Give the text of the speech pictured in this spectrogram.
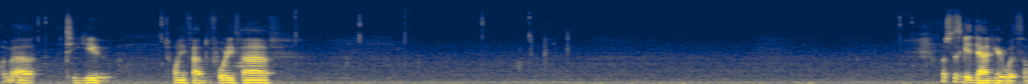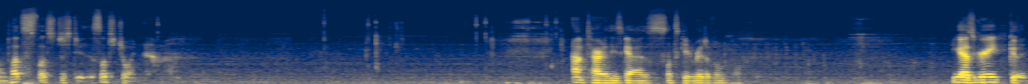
What about to you? 25 to 45. Let's just get down here with them. Let's let's just do this. Let's join them. I'm tired of these guys. Let's get rid of them. You guys agree? Good.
